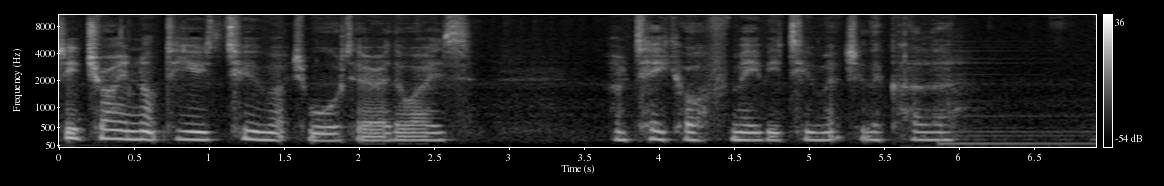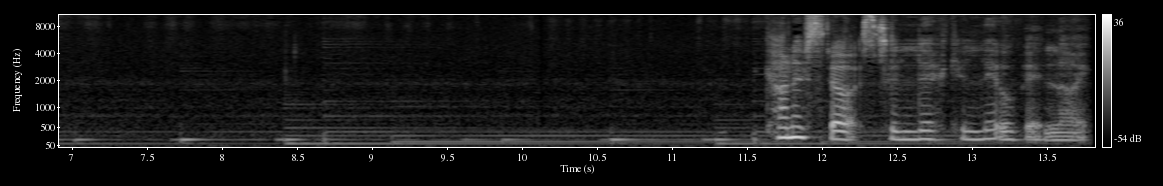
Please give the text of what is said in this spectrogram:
Actually trying not to use too much water otherwise I'll take off maybe too much of the colour. It kind of starts to look a little bit like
